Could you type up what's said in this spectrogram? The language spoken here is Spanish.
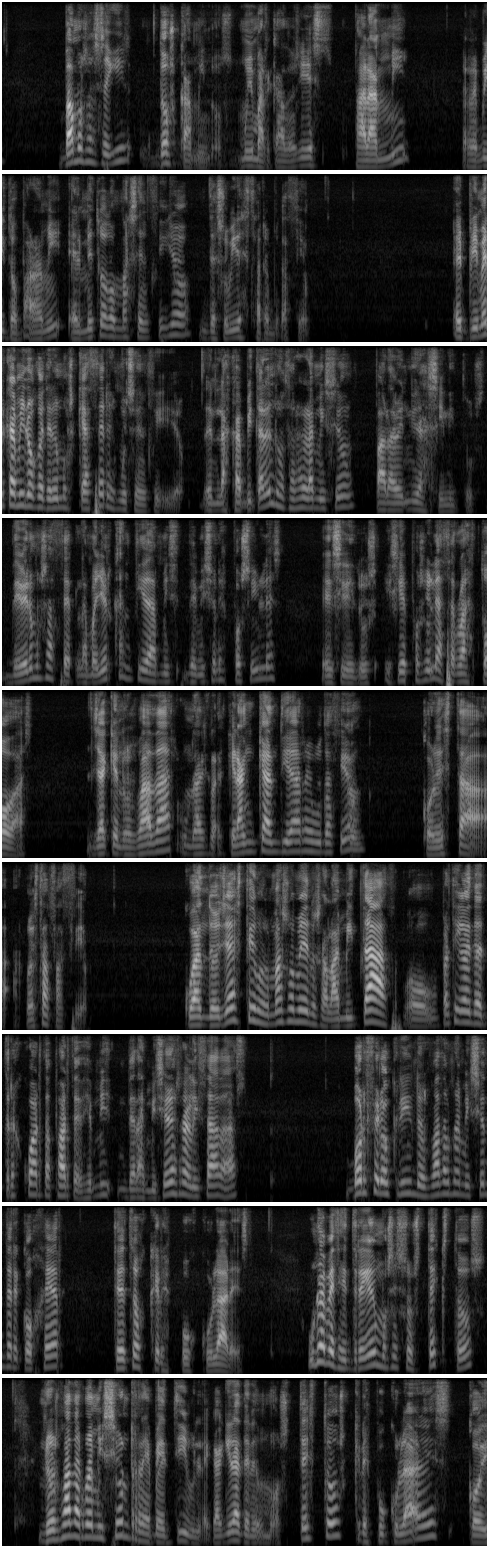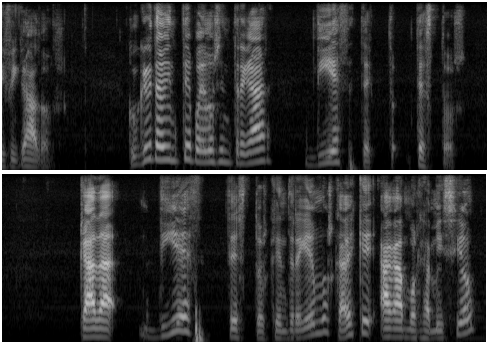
vamos a seguir dos caminos muy marcados. Y es, para mí, repito, para mí, el método más sencillo de subir esta reputación. El primer camino que tenemos que hacer es muy sencillo. En las capitales nos dará la misión para venir a Silitus. Deberemos hacer la mayor cantidad de misiones posibles en Silitus. Y si es posible, hacerlas todas ya que nos va a dar una gran cantidad de reputación con esta, facción. Cuando ya estemos más o menos a la mitad o prácticamente a tres cuartas partes de, las misiones realizadas, Borferocrin nos va a dar una misión de recoger textos crepusculares. Una vez entreguemos esos textos, nos va a dar una misión repetible, que aquí la tenemos, textos crepusculares codificados. Concretamente podemos entregar 10 textos. Cada 10 textos que entreguemos, cada vez que hagamos la misión,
